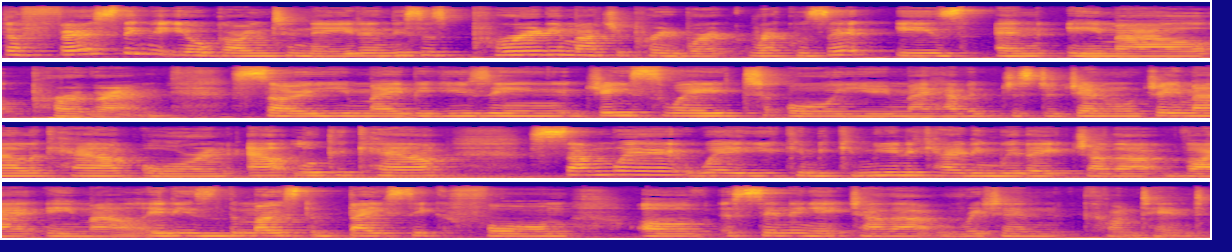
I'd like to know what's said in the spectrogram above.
the first thing that you're going to need, and this is pretty much a prerequisite, is an email program. So you may be using G Suite, or you may have a, just a general Gmail account or an Outlook account somewhere where you can be communicating with each other via email. It is the most basic form of sending each other written content.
